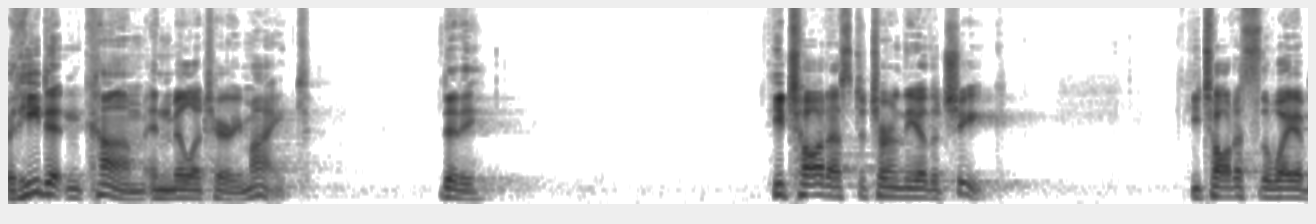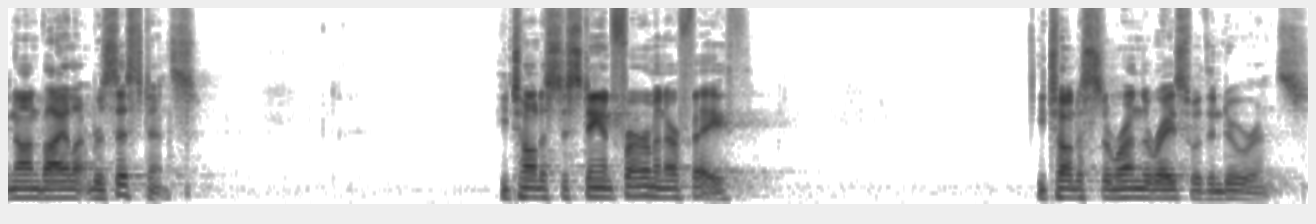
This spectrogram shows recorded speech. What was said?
But he didn't come in military might, did he? He taught us to turn the other cheek. He taught us the way of nonviolent resistance. He taught us to stand firm in our faith. He taught us to run the race with endurance.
